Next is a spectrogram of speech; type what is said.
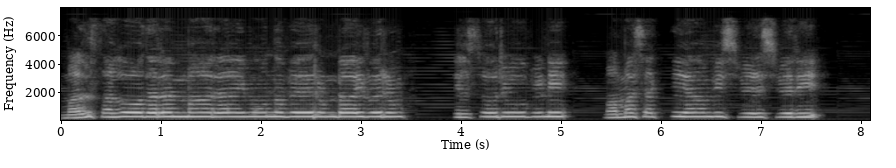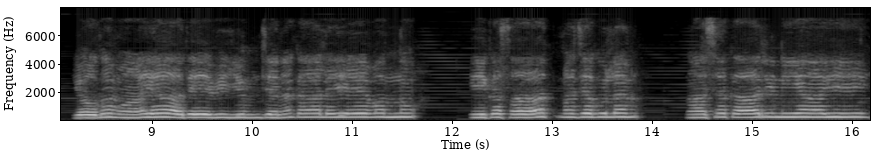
മൽ സഹോദരന്മാരായി മൂന്ന് പേരുണ്ടായി വരും. സ്വരൂപിണി മമ ശക്തിയാം വിശ്വേശ്വരി. യോഗമായ ദേവിയും ജനകാലയെ വന്നു. വികസാത്മജകുലം നാശകാരിണിയായി.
